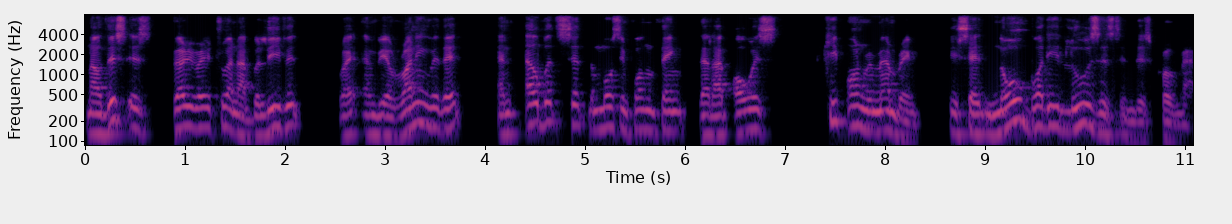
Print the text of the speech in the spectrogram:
Now, this is very, very true, and I believe it, right? And we are running with it. And Albert said the most important thing that I've always keep on remembering. He said, nobody loses in this program.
